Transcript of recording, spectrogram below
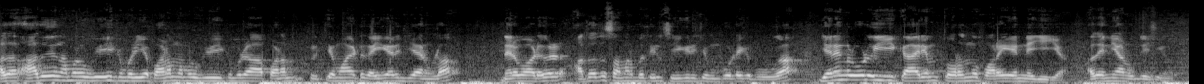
അത് അത് നമ്മൾ ഉപയോഗിക്കുമ്പോഴേ പണം നമ്മൾ ഉപയോഗിക്കുമ്പോൾ ആ പണം കൃത്യമായിട്ട് കൈകാര്യം ചെയ്യാനുള്ള നിലപാടുകൾ അതത് സന്ദർഭത്തിൽ സ്വീകരിച്ച് മുമ്പോട്ടേക്ക് പോവുക. ജനങ്ങളോട് ഈ കാര്യം തുറന്നു പറയുക തന്നെ ചെയ്യുക. അത് തന്നെയാണ് ഉദ്ദേശിക്കുന്നത്.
